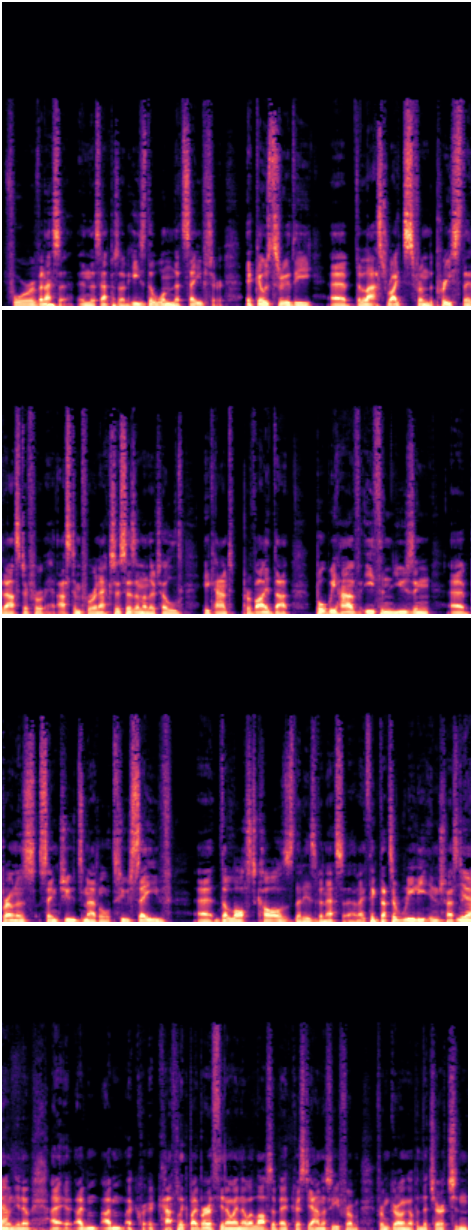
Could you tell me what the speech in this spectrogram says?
for Vanessa in this episode. He's the one that saves her. It goes through the uh, the last rites from the priest. They'd asked her for asked him for an exorcism, and they're told he can't provide that. But we have Ethan using uh, Brona's St Jude's medal to save. Uh, the lost cause that is Vanessa, and I think that's a really interesting Yeah. one. You know, I, I'm I'm a, a Catholic by birth. You know, I know a lot about Christianity from from growing up in the church and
